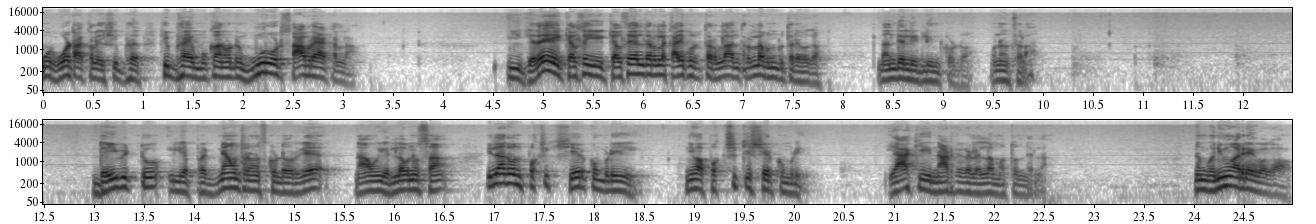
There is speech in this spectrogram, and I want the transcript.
ಮೂರು ಓಟ್ ಹಾಕಲ್ಲ ಈ ಶಿಬ್ರ, ಇಬ್ರಾಹಿಂ ಮುಖ ನೋಡ್ರಿ ಮೂರು ಓಟ್ ಸಾಬ್ರೆ ಹಾಕಲ್ಲ. ಈಗ ಅದೇ ಕೆಲಸ, ಈ ಕೆಲಸ ಇಲ್ದಾರೆಲ್ಲ ಖಾಲಿ ಕೊಡ್ತಾರಲ್ಲ ಅಂತಾರೆಲ್ಲ ಬಂದ್ಬಿಡ್ತಾರೆ ಇವಾಗ. ನಂದೆಲ್ಲಿ ಇಡ್ಲಿ ನಿಂತ್ಕೊಂಡು ಒಂದೊಂದು ಸಲ ದಯವಿಟ್ಟು ಇಲ್ಲಿಯ ಪ್ರಜ್ಞಾವಂತರ ಅನ್ನಿಸ್ಕೊಂಡವ್ರಿಗೆ ನಾವು ಎಲ್ಲವನ್ನೂ ಸಹ, ಇಲ್ಲಾಂದ್ರೆ ಒಂದು ಪಕ್ಷಕ್ಕೆ ಸೇರ್ಕೊಂಬಿಡಿ, ನೀವು ಆ ಪಕ್ಷಕ್ಕೆ ಸೇರ್ಕೊಂಬಿಡಿ. ಯಾಕೆ ಈ ನಾಟಕಗಳೆಲ್ಲ ಮತ್ತೊಂದೆಲ್ಲ? ನಮ್ಗೆ ಅನಿವಾರ್ಯ ಇವಾಗ.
